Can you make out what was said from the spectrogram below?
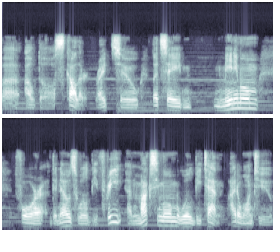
uh, autoscaler, right? So let's say minimum for the nodes will be three and maximum will be 10. I don't want to,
